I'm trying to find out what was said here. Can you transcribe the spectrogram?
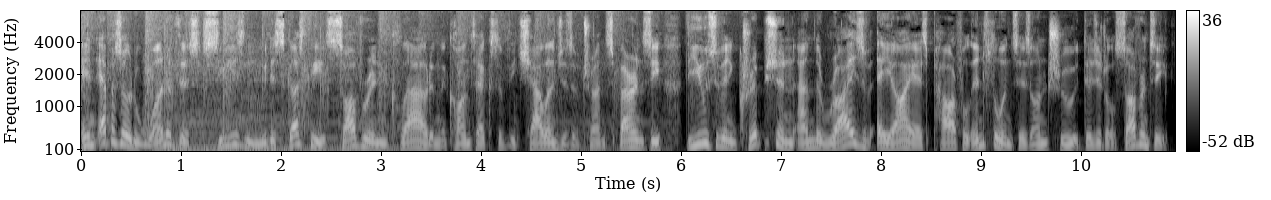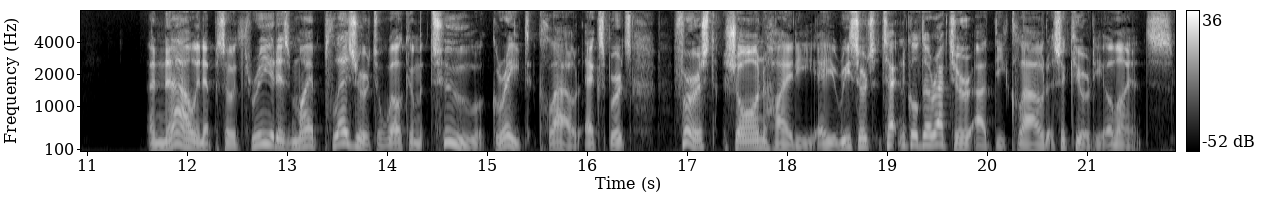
In episode one of this season, we discussed the sovereign cloud in the context of the challenges of transparency, the use of encryption, and the rise of AI as powerful influences on true digital sovereignty. And now, in episode three, it is my pleasure to welcome two great cloud experts. First, Sean Heide, a research technical director at the Cloud Security Alliance.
